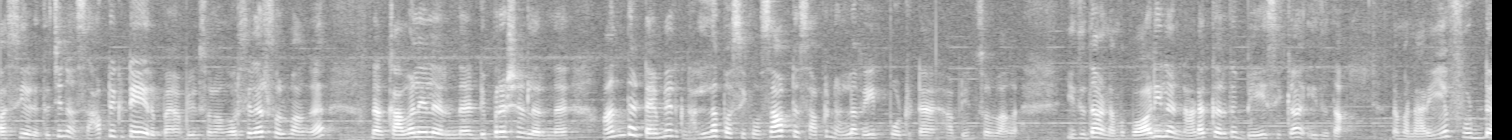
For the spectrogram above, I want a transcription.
பசி எடுத்துச்சு நான் சாப்பிட்டுக்கிட்டே இருப்பேன் அப்படின்னு சொல்லுவாங்க. ஒரு சிலர் சொல்லுவாங்க நான் கவலையில் இருந்தேன் டிப்ரெஷனில் இருந்தேன். அந்த டைமில் எனக்கு நல்லா பசிக்கும். சாப்பிட்டு சாப்பிட்டு நல்லா வெயிட் போட்டுட்டேன் அப்படின்னு சொல்லுவாங்க. இதுதான் நம்ம பாடியில் நடக்கிறது பேசிக்காக இதுதான். நம்ம நிறைய ஃபுட்டு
